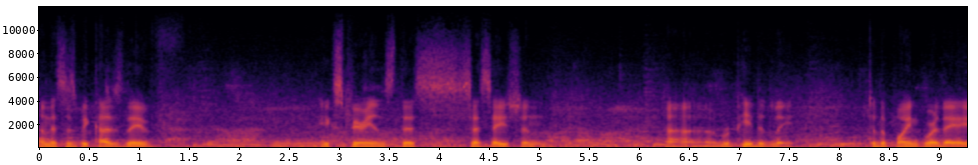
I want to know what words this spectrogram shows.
And this is because they've experienced this cessation uh, repeatedly to the point where they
